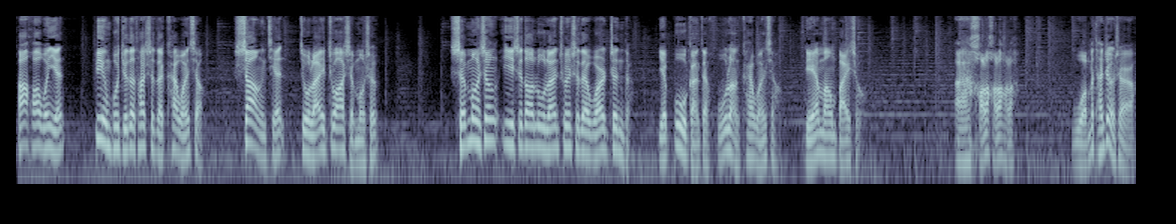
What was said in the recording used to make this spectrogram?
阿华闻言，并不觉得他是在开玩笑，上前就来抓沈梦生。沈梦生意识到陆兰春是在玩真的，也不敢再胡乱开玩笑，连忙摆手：“哎，好了好了好了，我们谈正事啊！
